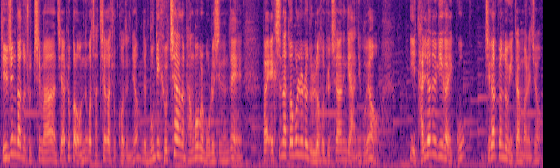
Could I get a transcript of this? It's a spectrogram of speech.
딜 증가도 좋지만 제압 효과를 얻는 것 자체가 좋거든요. 근데 무기 교체하는 방법을 모르시는데 막 X나 W를 눌러서 교체하는 게 아니고요. 이 달려들기가 있고 지각 변동이 있단 말이죠.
